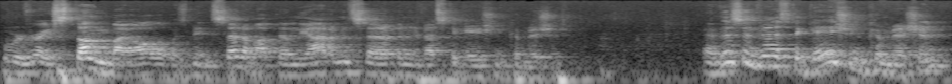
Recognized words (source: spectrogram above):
who were very stung by all that was being said about them, the Ottomans set up an investigation commission. And this investigation commission,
